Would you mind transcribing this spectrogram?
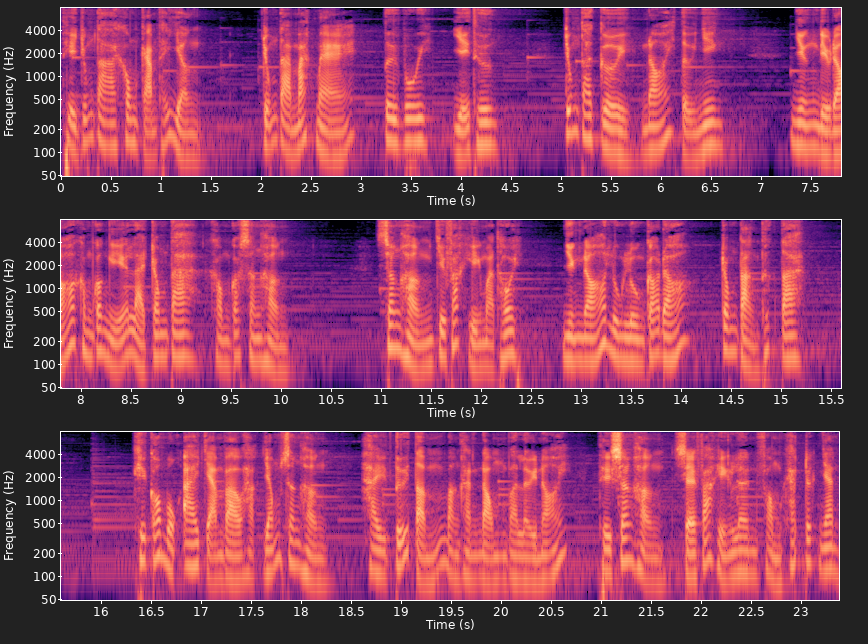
thì chúng ta không cảm thấy giận. Chúng ta mát mẻ, tươi vui, dễ thương. Chúng ta cười, nói tự nhiên nhưng điều đó không có nghĩa là trong ta không có sân hận. Sân hận chưa phát hiện mà thôi, nhưng nó luôn luôn có đó trong tàn thức ta. Khi có một ai chạm vào hạt giống sân hận hay tưới tẩm bằng hành động và lời nói, thì sân hận sẽ phát hiện lên phòng khách rất nhanh.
